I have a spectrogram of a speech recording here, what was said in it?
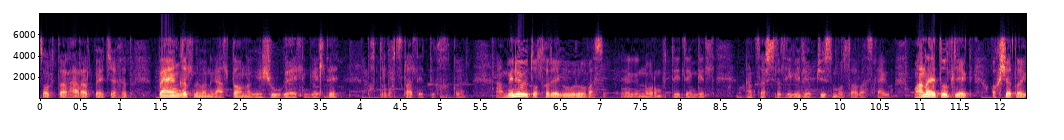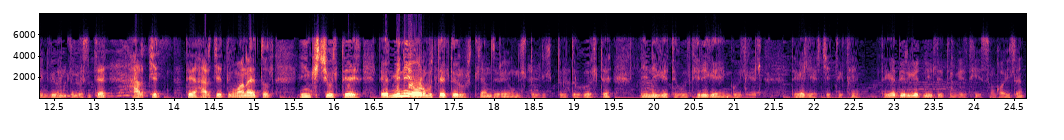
зургатаар хараад байж хахад байнга л нөгөө нэг алдаа оногийн шүүгээл ингээл те дотор буцлаад байдаг байхгүй. А миний хувьд болохоор яг өөрөө бас яг нуран бүтээлээ ингээл ганцаарчлал хийгээд явж исэн болохоор бас гайгүй. Манай хэд бол яг огшоод байгааг нь би хөндлөнгөөсөн те харж те харж идэг. Манай хэд бол ингэчүүл те. Тэгээд миний уран бүтээл дээр хүртэл янз бүрийн үнэлт өгөлт өгөөл те. Нэнийгээ тэгвэл тэрийгээ ингүүл гээл тэгэл ярьж идэг тийм. Тэгээд эргээд нийлээд ингээд хийсэн гоё л байна.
